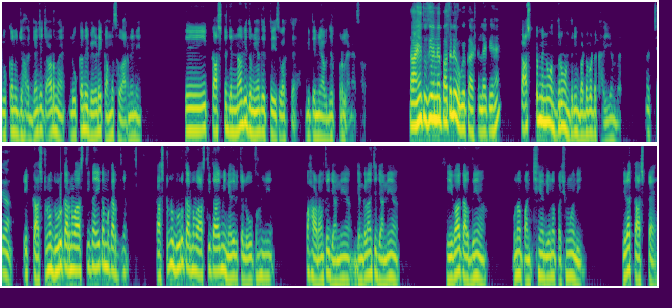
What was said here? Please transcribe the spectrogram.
ਲੋਕਾਂ ਨੂੰ ਜਹਾਜ਼ਾਂ 'ਚ ਚਾੜਨਾ ਹੈ ਲੋਕਾਂ ਦੇ ਵਿਗੜੇ ਕੰਮ ਸਵਾਰਨੇ ਨੇ ਤੇ ਕਸ਼ਟ ਜਿੰਨਾ ਵੀ ਦੁਨੀਆ ਦੇ ਉੱਤੇ ਇਸ ਵਕਤ ਹੈ ਵੀ ਤੈਨੇ ਆਪਦੇ ਉੱਪਰ ਲੈਣਾ ਸਾਰਾ। ਤਾਂ ਹੀ ਤੁਸੀਂ ਇੰਨੇ ਪਤਲੇ ਹੋ ਗਏ ਕਸ਼ਟ ਲੈ ਕੇ ਹੈ? ਕਸ਼ਟ ਮੈਨੂੰ ਅੰਦਰੋਂ ਅੰਦਰ ਹੀ ਵੱਡ ਵੱਡ ਖਾਈ ਜਾਂਦਾ। ਅੱਛਾ। ਇਹ ਕਸ਼ਟ ਨੂੰ ਦੂਰ ਕਰਨ ਵਾਸਤੇ ਤਾਂ ਇਹ ਕੰਮ ਕਰਦੀਆਂ। ਕਸ਼ਟ ਨੂੰ ਦੂਰ ਕਰਨ ਵਾਸਤੇ ਤਾਂ ਮਹੀਨਿਆਂ ਦੇ ਵਿੱਚ ਲੋਪ ਹੁੰਦੇ ਆ। ਪਹਾੜਾਂ ਤੇ ਜਾਂਦੇ ਆ ਜੰਗਲਾਂ 'ਚ ਜਾਂਦੇ ਆ ਸੇਵਾ ਕਰਦੇ ਆ ਉਹਨਾਂ ਪੰਛੀਆਂ ਦੀ ਉਹਨਾਂ ਪਸ਼ੂਆਂ ਦੀ ਜਿਹੜਾ ਕਸ਼ਟ ਹੈ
